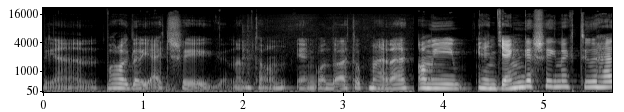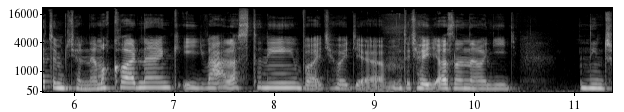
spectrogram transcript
ilyen baloldali egység, nem tudom, ilyen gondolatok mellett, ami ilyen gyengeségnek tűnhet, mint hogyha nem akarnánk így választani, vagy hogy, mint hogyha így az lenne, hogy így nincs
